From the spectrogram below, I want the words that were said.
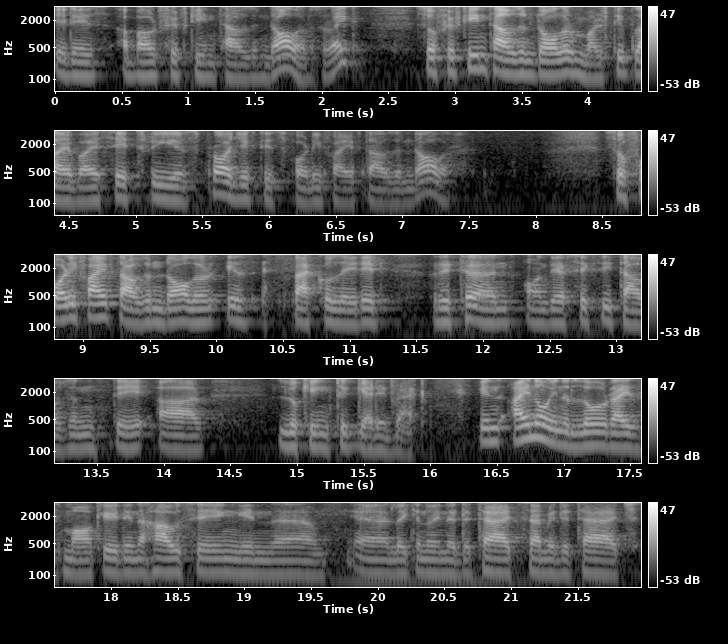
It is about $15,000, right? So $15,000 multiplied by say three years project is $45,000. So $45,000 is speculated return on their 60,000 they are looking to get it back. In, I know in a low rise market, in a housing, in uh, uh, like you know in a detached, semi-detached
